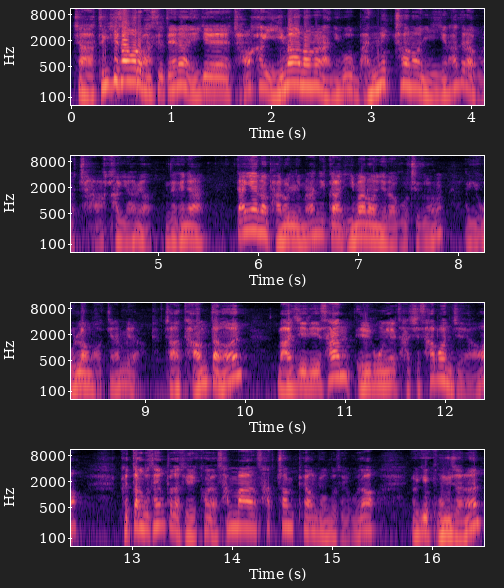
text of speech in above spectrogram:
자, 등기상으로 봤을 때는 이게 정확하게 2만 원은 아니고 16,000원이긴 하더라고요. 정확하게 하면. 근데 그냥 땅에는 반올림을 하니까 2만 원이라고 지금 여기 올라온 것 같긴 합니다. 자, 다음 땅은 마지리 산 101-4번지예요. 그 땅도 생각보다 되게 커요. 3만 4천 평 정도 되고요. 여기 공유자는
